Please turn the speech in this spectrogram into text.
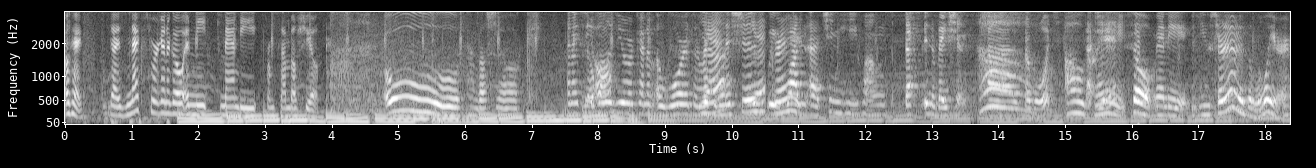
Okay, guys. Next, we're gonna go and meet Mandy from Sambal Shiok. Oh, Sambal Shiok. And I see all of your kind of awards and recognition. Yeah, we Great. won uh, Qing He Huang's Best Innovation uh, Award. Oh, that great. year. So, Mandy, you started out as a lawyer.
